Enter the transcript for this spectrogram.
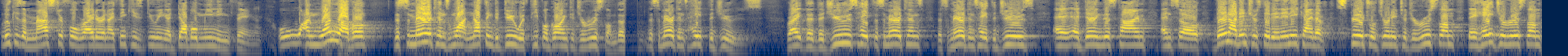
Luke is a masterful writer and I think he's doing a double meaning thing. On one level, the Samaritans want nothing to do with people going to Jerusalem. The, the Samaritans hate the Jews right? The, the Jews hate the Samaritans, the Samaritans hate the Jews and, and during this time, and so they're not interested in any kind of spiritual journey to Jerusalem. They hate Jerusalem.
